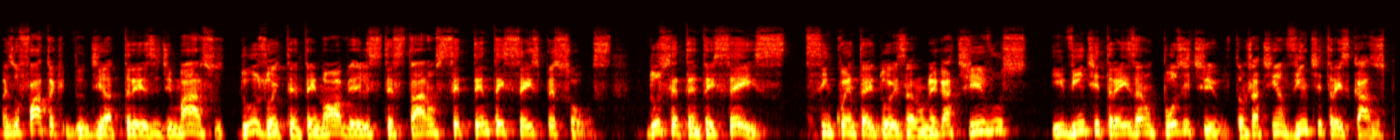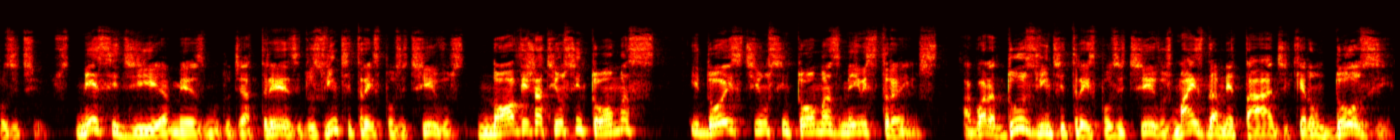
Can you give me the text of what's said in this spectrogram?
Mas o fato é que no dia 13 de março, dos 89, eles testaram 76 pessoas. Dos 76, 52 eram negativos e 23 eram positivos. Então já tinha 23 casos positivos. Nesse dia mesmo, do dia 13, dos 23 positivos, nove já tinham sintomas e dois tinham sintomas meio estranhos. Agora, dos 23 positivos, mais da metade, que eram 12,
